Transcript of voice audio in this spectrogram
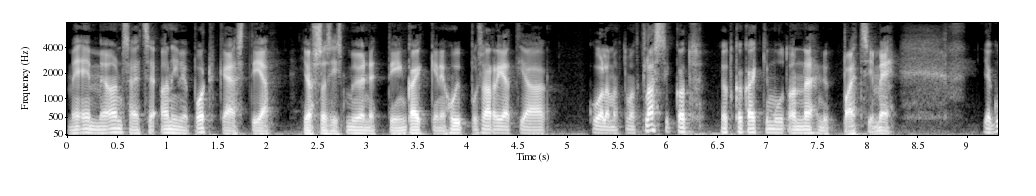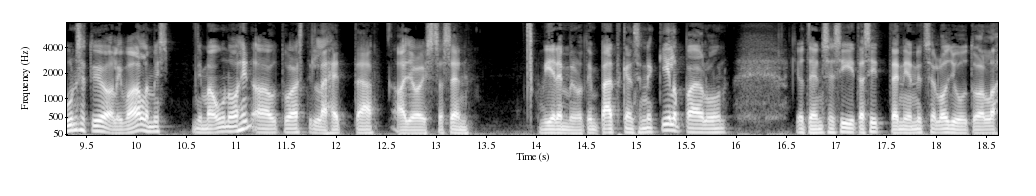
Me emme ansaitse anime-podcastia, jossa siis myönnettiin kaikki ne huippusarjat ja kuolemattomat klassikot, jotka kaikki muut on nähnyt paitsi me. Ja kun se työ oli valmis, niin mä unohin autuasti lähettää ajoissa sen viiden minuutin pätkän sinne kilpailuun, joten se siitä sitten, ja nyt se lojuu tuolla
